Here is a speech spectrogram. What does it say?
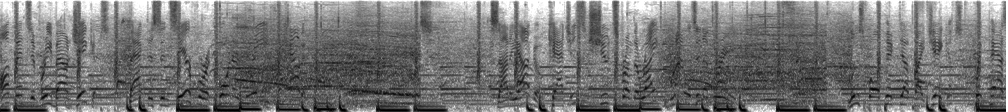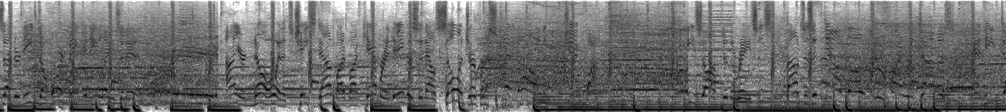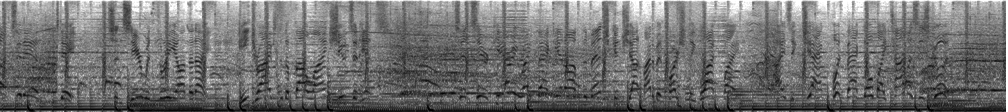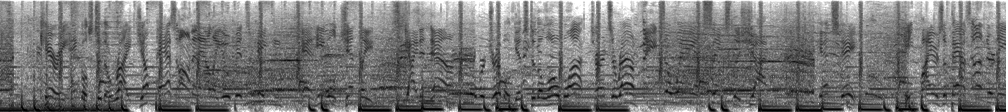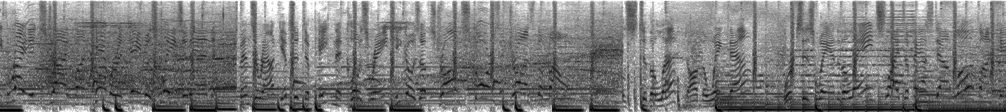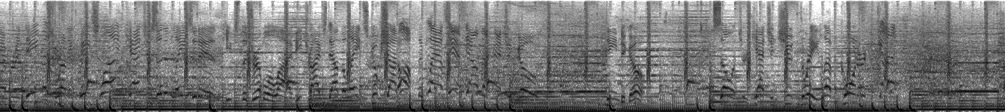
Offensive rebound, Jacobs. Back to Sincere for a corner three. Count it. Santiago catches, shoots from the right, rattles in a three. Loose ball picked up by Jacobs. Quick pass underneath to Hornbeak, and he lays it in. Iron no, and it's chased down by VonCameron Davis, and now Sullinger from straight on. Jackpot. He's off to the races, bounces it down low to Miryne Thomas, and he dunks it in. State. Sincere with three on the night. He drives to the foul line, shoots and hits. Sincere carry right back in off the bench. Can shot might have been partially blocked by Isaac Jack. Put back though by Thomas is good. Carry angles to the right. Jump pass Over dribble, gets to the low block, turns around, fades away, and sinks the shot. Kent State. He fires a pass underneath, right in stride. VonCameron Davis lays it in. Spins around, gives it to Payton at close range. He goes up strong, scores, and draws the foul. To the left, on the wing now. Works his way into the lane, slides a pass down low. VonCameron Davis running baseline, catches it and lays it in. Keeps the dribble alive. He drives down the lane, scoop shot off the glass Sullinger catch and shoot three, left corner, got it.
